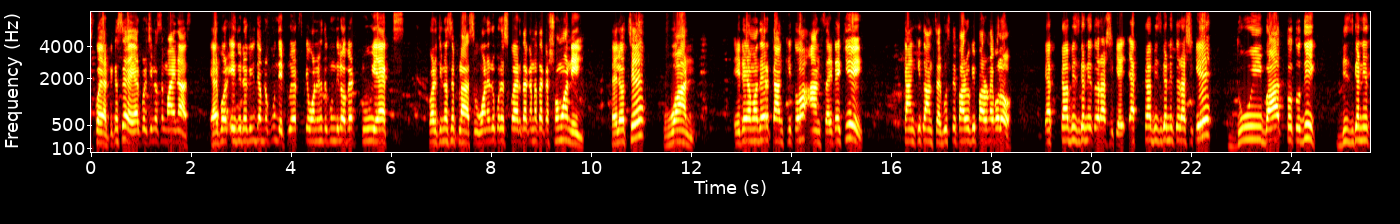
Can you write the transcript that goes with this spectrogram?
square, ঠিক আছে? এরপর চিহ্ন আছে মাইনাস। এরপর এই দুইটাকে যদি আমরা গুণ দিই টু এক্স কে ওয়ানের সাথে গুণ দিলে হবে টু এক্স পরে চিহ্ন আছে প্লাস ওয়ানের উপরে স্কোয়ার থাকা না থাকা সমান নেই তাহলে হচ্ছে ওয়ান এটাই আমাদের কাঙ্ক্ষিত আনসার এটা কি? কাঙ্ক্ষিত আনসার বুঝতে পারো কি পারো না বলো? একটা বীজগণিত রাশিকে, একটা বীজগণিত রাশিকে দুই বা ততোধিক বীজগণিত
